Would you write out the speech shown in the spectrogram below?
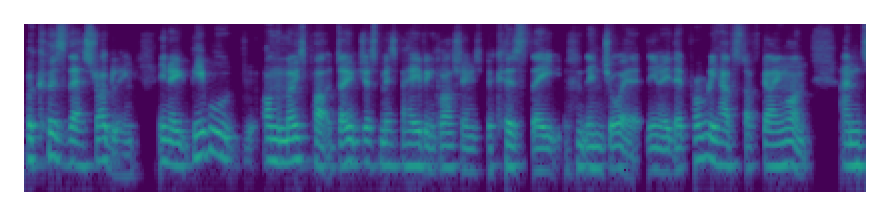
because they're struggling. You know, people on the most part don't just misbehave in classrooms because they enjoy it. You know, they probably have stuff going on. And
